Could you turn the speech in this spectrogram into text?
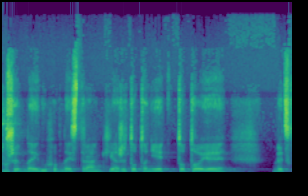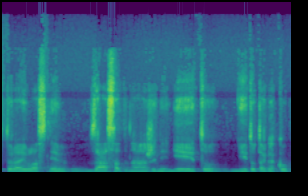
duševnej, duchovnej stránky a že toto, nie, toto je vec, ktorá je vlastne zásadná, že nie, nie, je, to, nie je to tak, ako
